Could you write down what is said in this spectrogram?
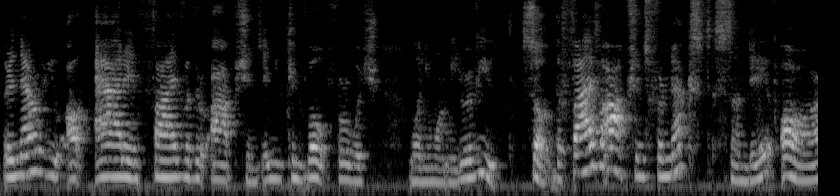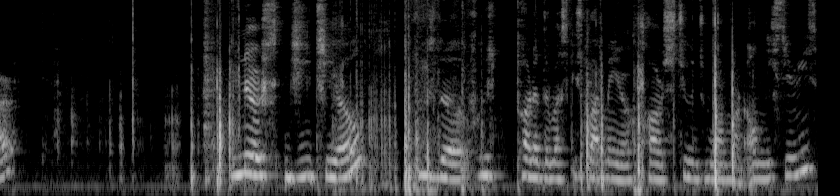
But in that review, I'll add in five other options. And you can vote for which one you want me to review. So, the five options for next Sunday are Nurse GTO, who's the who's part of the Rescue Squad Mater Cars Tunes Walmart Only series.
